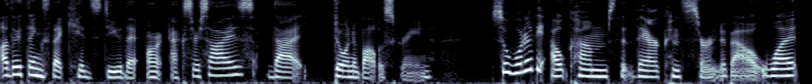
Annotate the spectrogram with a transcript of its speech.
other things that kids do that aren't exercise that don't involve a screen. So, what are the outcomes that they're concerned about? What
